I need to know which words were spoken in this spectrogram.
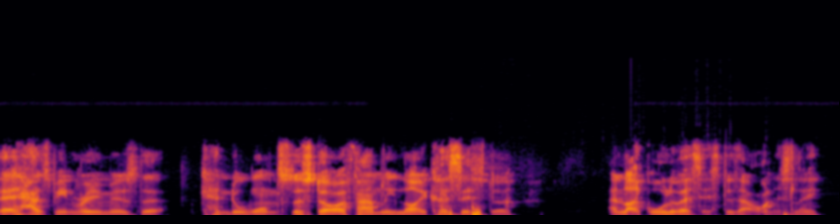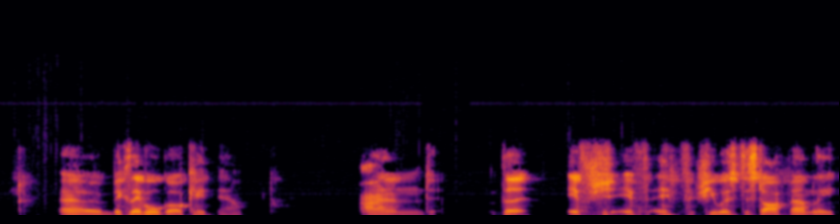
There has been rumours that Kendall wants to start a family like her sister, and like all of her sisters, out honestly, um, because they've all got a kid now, and that if she, if if she was to start a family,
